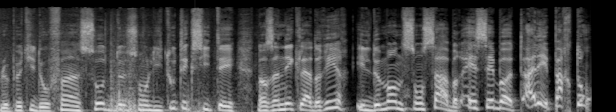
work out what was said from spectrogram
Le petit dauphin saute de son lit tout excité. Dans un éclat de rire, il demande son sabre et ses bottes. Allez, partons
